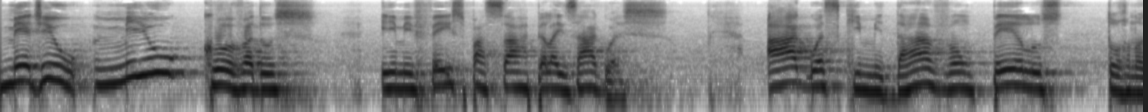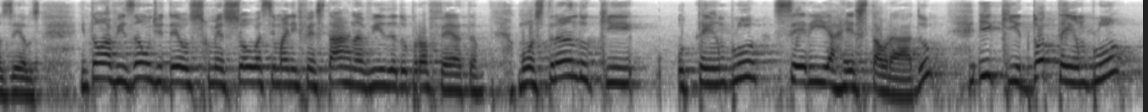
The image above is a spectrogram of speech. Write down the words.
Mediu mil côvados e me fez passar pelas águas, águas que me davam pelos tornozelos. Então a visão de Deus começou a se manifestar na vida do profeta, mostrando que o templo seria restaurado e que do templo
